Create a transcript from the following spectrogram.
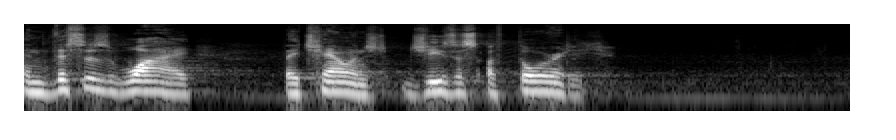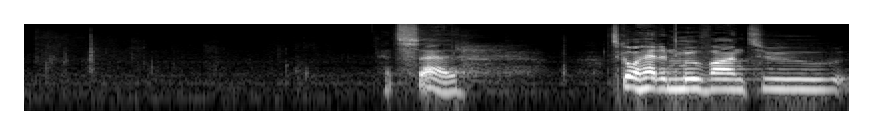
And this is why they challenged Jesus' authority. That said, let's go ahead and move on to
